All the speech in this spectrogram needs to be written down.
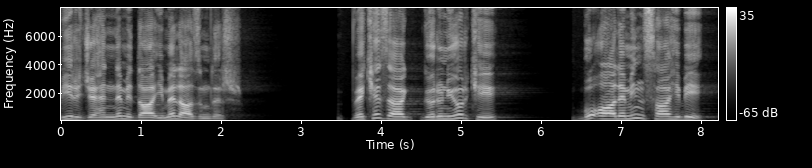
bir cehennemi daime lazımdır. Ve keza görünüyor ki bu alemin sahibi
